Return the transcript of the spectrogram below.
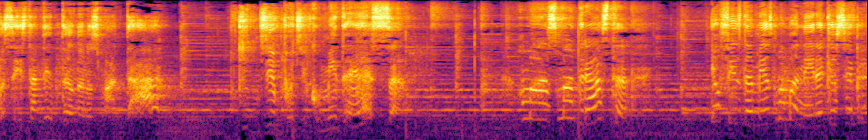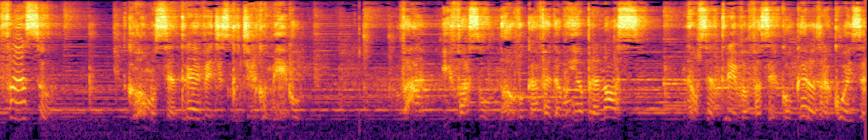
você está tentando nos matar? Que tipo de comida é essa? Mas, madrasta, eu fiz da mesma maneira que eu sempre faço. Como se atreve a discutir comigo? Vá e faça um novo café da manhã para nós. Não se atreva a fazer qualquer outra coisa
